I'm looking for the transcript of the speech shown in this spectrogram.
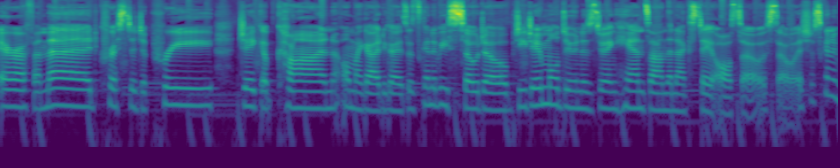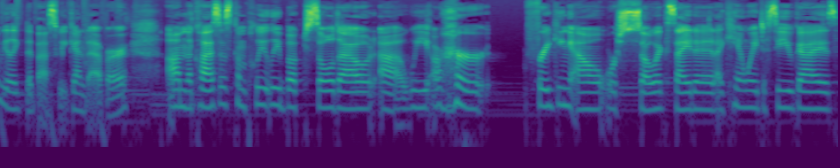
Arif Ahmed, Krista Dupree, Jacob Khan. Oh my God, you guys, it's going to be so dope. DJ Muldoon is doing hands on the next day also. So it's just going to be like the best weekend ever. Um, the class is completely booked, sold out. Uh, we are freaking out. We're so excited. I can't wait to see you guys.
